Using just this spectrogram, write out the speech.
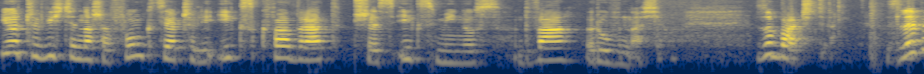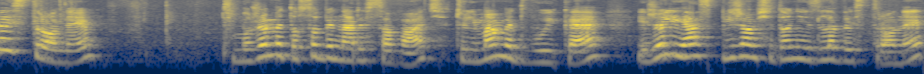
I oczywiście nasza funkcja, czyli x kwadrat przez x minus 2 równa się. Zobaczcie, z lewej strony możemy to sobie narysować, czyli mamy dwójkę. Jeżeli ja zbliżam się do niej z lewej strony,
